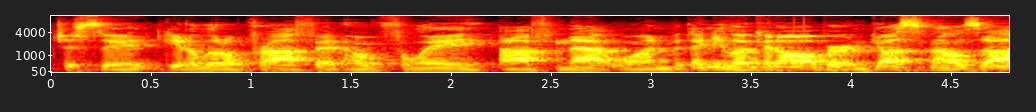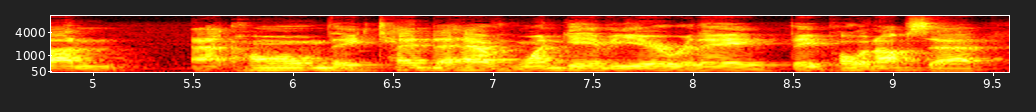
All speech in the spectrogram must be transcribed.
just to get a little profit, hopefully, uh, from that one. But then you look at Auburn. Gus Malzahn at home. They tend to have one game a year where they they pull an upset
